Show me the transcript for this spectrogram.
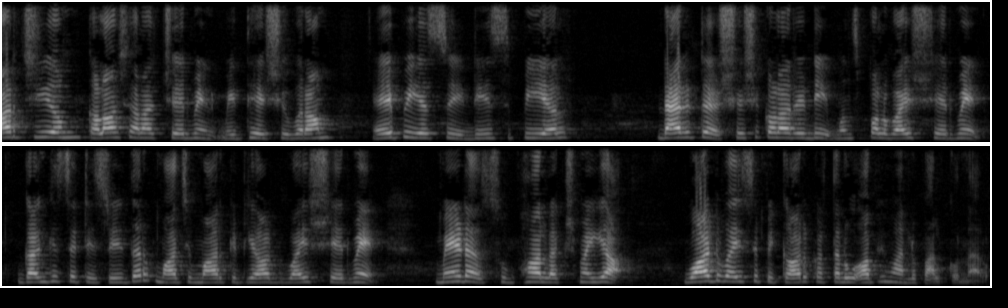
ఆర్జీఎం కళాశాల chairman Mithe Sivaram APSC DCPL director Sasikala Reddy municipal vice chairman Gangisetti Sridhar మాజీ మార్కెట్ యార్డ్ వైస్ చైర్మన్ మేడ సుబ్బాలక్ష్మయ్య వార్డు వైసీపీ కార్యకర్తలు అభిమానులు పాల్గొన్నారు.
